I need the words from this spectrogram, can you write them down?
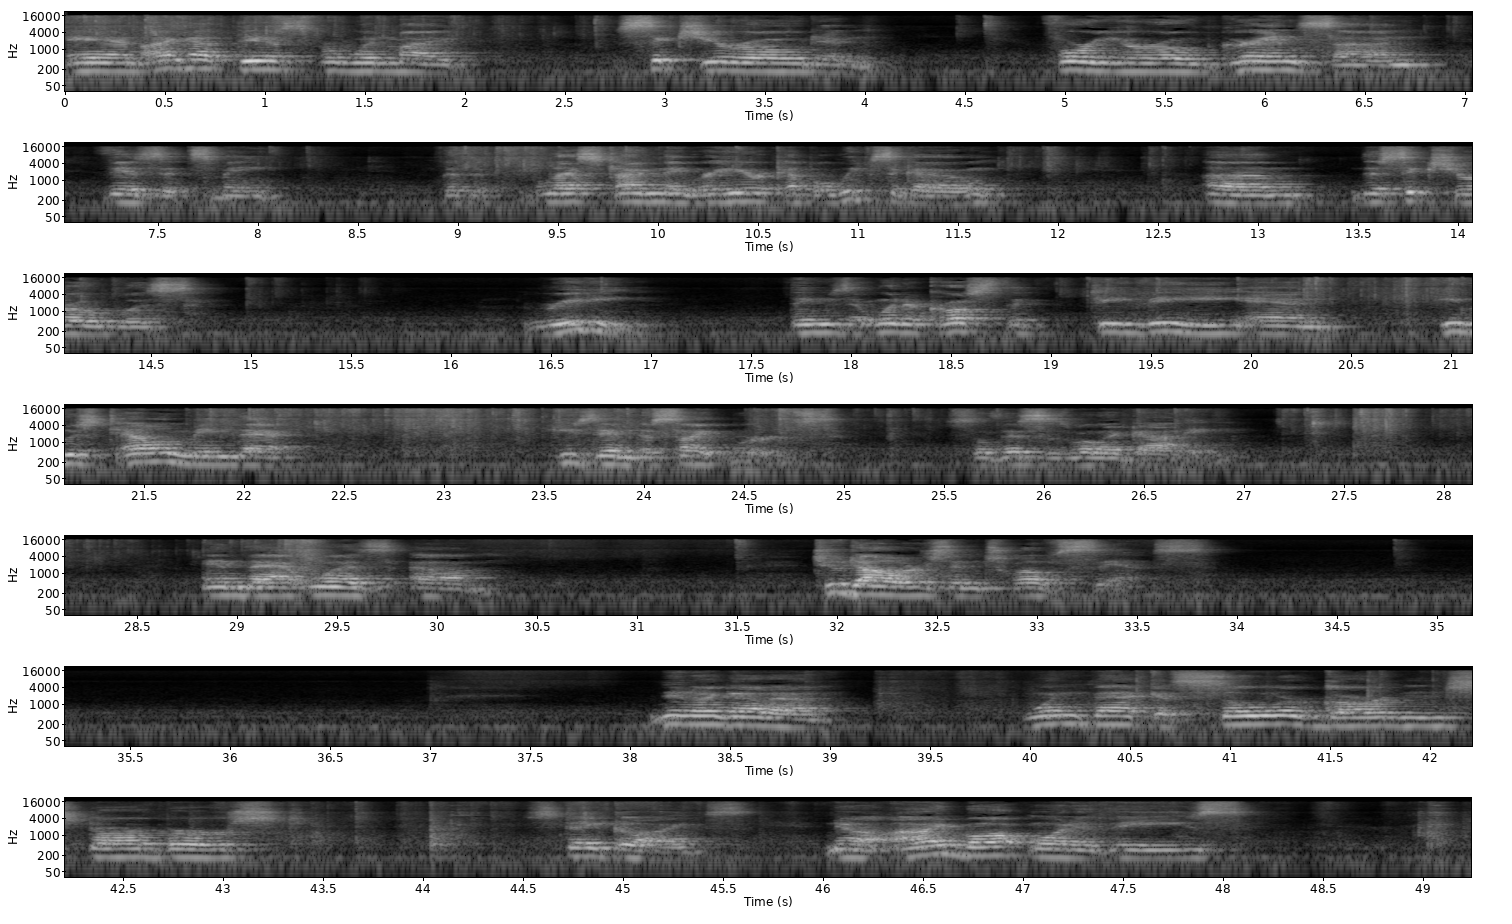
And I got this for when my six-year-old and four-year-old grandson visits me. But the last time they were here a couple weeks ago, um, the six-year-old was reading things that went across the TV, and he was telling me that he's into sight words. So this is what I got him. And that was um, $2.12. Then I got a one pack of Solar Garden Starburst stake lights. Now I bought one of these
